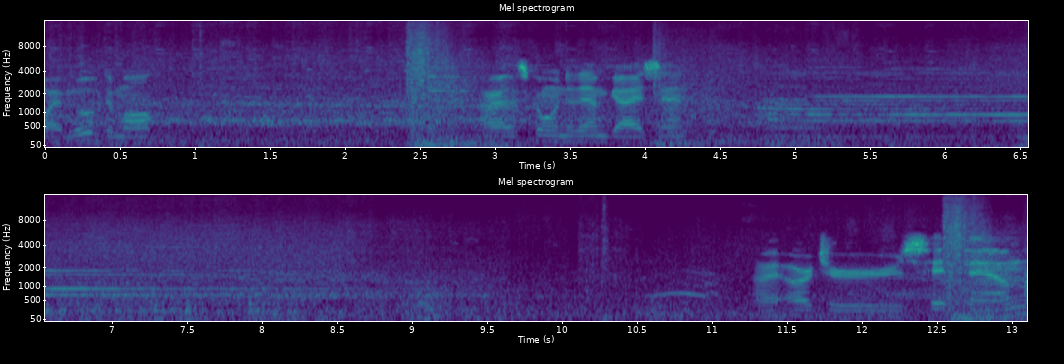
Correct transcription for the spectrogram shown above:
Oh, I moved them all. Alright, let's go into them guys then. Alright, archers, hit them.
